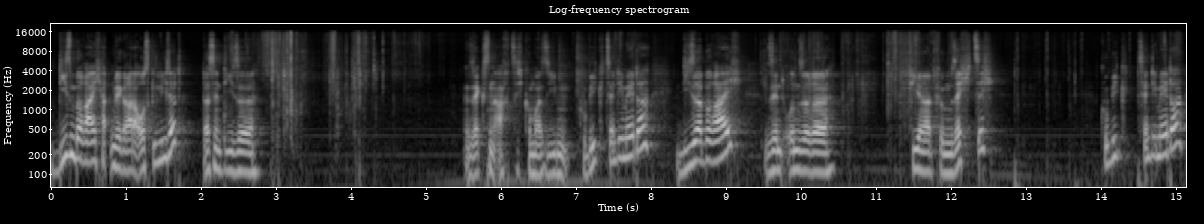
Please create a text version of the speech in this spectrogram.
Diesen Bereich hatten wir gerade ausgeliefert. Das sind diese 86,7 Kubikzentimeter. Dieser Bereich sind unsere 465 Kubikzentimeter.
